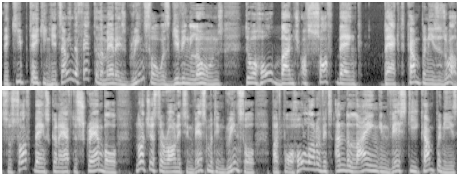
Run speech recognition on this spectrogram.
they keep taking hits. I mean, the fact of the matter is, Greensill was giving loans to a whole bunch of SoftBank backed companies as well. So SoftBank's going to have to scramble not just around its investment in Greensill, but for a whole lot of its underlying investee companies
